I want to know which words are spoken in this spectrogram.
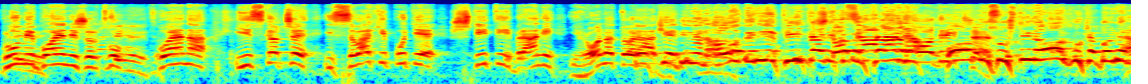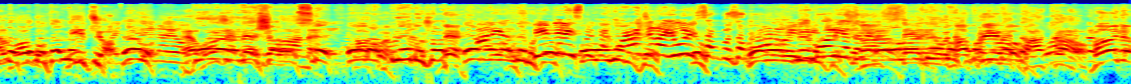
Glumi. Bojani žrtvu, Činjenica. Bojana iskače i svaki put je štiti i brani, jer ona to radi. Okej, Milena, a ovdje nije pitanje Što se ona ne komentara. odriče? Ovdje je suština odluka do ne Jel bez mogu? komentara. Evo, jel Bojan može bez rešava sve. Može, Ne. evo, Ali ova ne može. vidjeli smo kako. Anđela juri Evo, sa- za evo, Bojanom ova i ne volio da ne može. Aprilo. pakao. Vanja!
